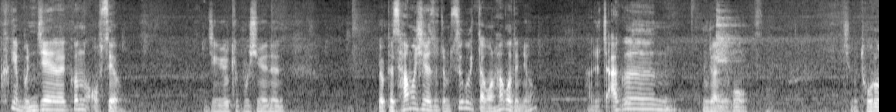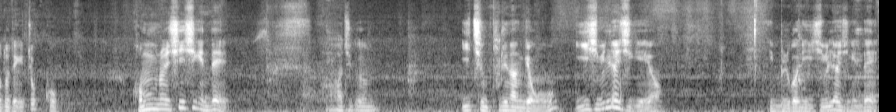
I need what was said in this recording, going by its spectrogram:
크게 문제할 건 없어요. 지금 이렇게 보시면은 옆에 사무실에서 좀 쓰고 있다고 하거든요. 아주 작은 공장이고 지금 도로도 되게 좁고 건물은 신식인데 아 지금 2층 불이 난 경우 21년식이에요. 이 물건이 21년식인데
